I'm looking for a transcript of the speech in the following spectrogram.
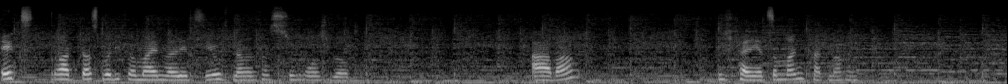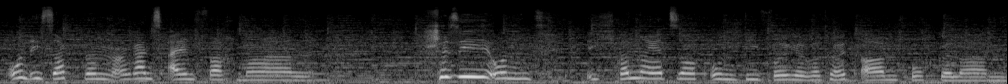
extra das wollte ich vermeiden, weil jetzt die Aufnahme fast zu groß wird. Aber ich kann jetzt einen Mann-Cut machen. Und ich sag dann ganz einfach mal Tschüssi und ich renne jetzt noch und die Folge wird heute Abend hochgeladen.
